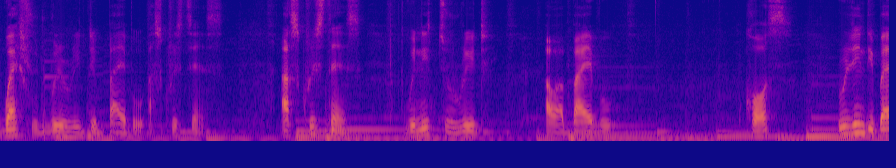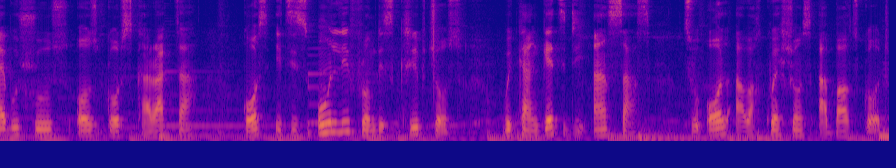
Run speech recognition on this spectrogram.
why should we read the Bible as Christians? As Christians, we need to read our Bible because reading the Bible shows us God's character because it is only from the scriptures we can get the answers to all our questions about God.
